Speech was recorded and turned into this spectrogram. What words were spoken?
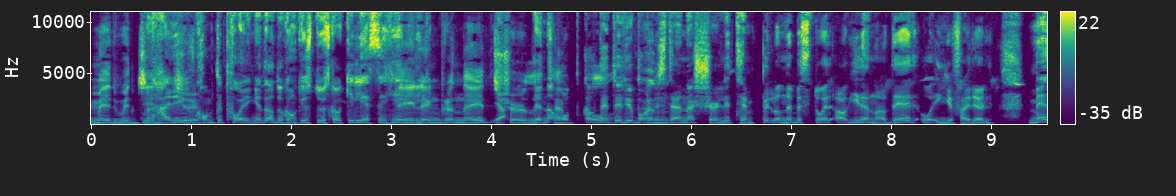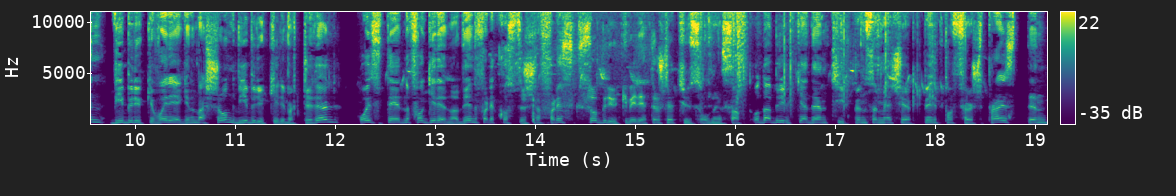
made with ginger. Men herregud, kom til poenget, da. Du, kan ikke, du skal ikke lese hele alien grenade, Ja, Shirley den er oppkalt etter hun barnestjerna Shirley Temple, og den består av grenader og ingefærøl. Men vi bruker vår egen versjon. Vi bruker vørterøl, og istedenfor grenadin, for det koster så flesk, så bruker vi rett og slett husholdningssaft. Og da bruker jeg den typen som jeg kjøper på First Price. Den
